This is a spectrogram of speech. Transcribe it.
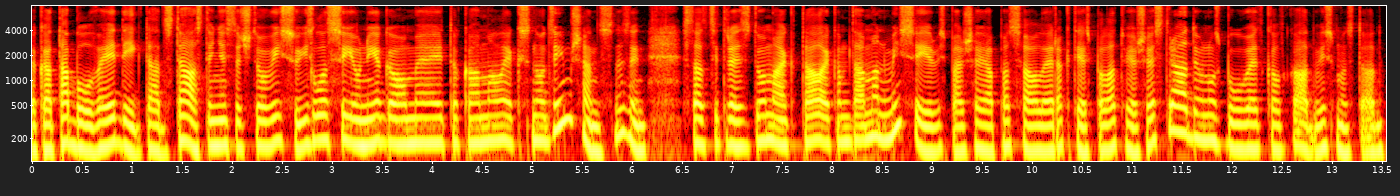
tā kā tabula veidīgi tāda stāstiņa. Es taču to visu izlasīju un iegaumēju, tā kā man liekas, no dzimšanas. Nezinu. Es tāds citreiz domāju, ka tā laikam tā mana misija ir vispār šajā pasaulē rakties pa latviešu estrādi un uzbūvēt kaut kādu vismaz tādu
